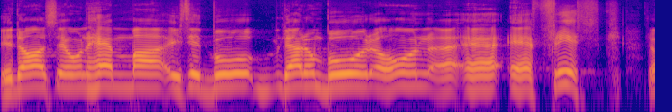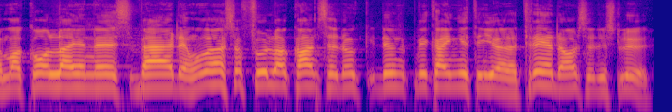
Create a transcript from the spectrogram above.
Idag så är hon hemma i sitt bo, där hon bor och hon är, är frisk. De har kollat hennes värden, hon var så full av cancer, de, de, vi kan ingenting göra. Tre dagar så är det slut.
